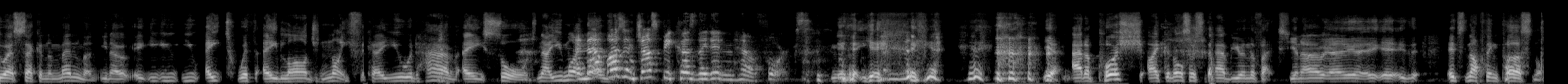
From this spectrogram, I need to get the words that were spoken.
us second amendment you know you you ate with a large knife okay? You would have a sword. Now you might and that have... wasn't just because they didn't have forks. Yeah, yeah, yeah. At a push i can also stab you in the face you know? It's nothing personal.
